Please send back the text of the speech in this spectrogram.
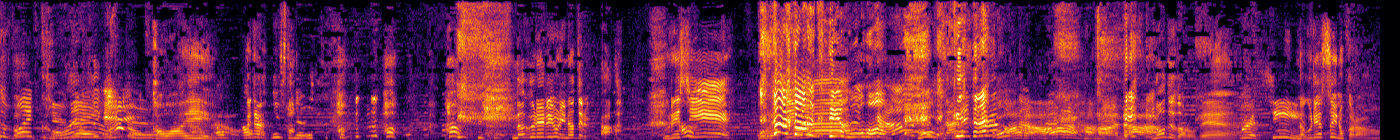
すごいかわいい殴れるようになってるあ嬉しいあらあらなんでだろうね殴りやすいのかな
